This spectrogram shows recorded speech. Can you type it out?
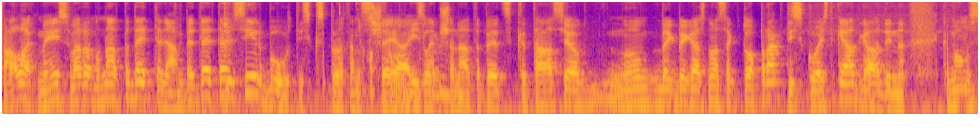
Tālāk mēs varam runāt par detaļām, bet detaļas ir būtiskas, protams, šajā izlemšanā, tāpēc ka tās jau nu, beig beigās nosaka to praktisko. Es tikai atgādinu, ka mums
